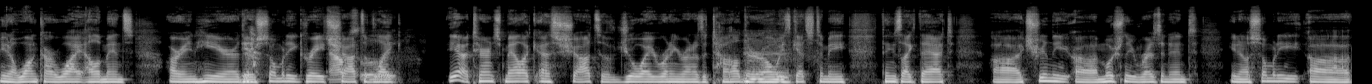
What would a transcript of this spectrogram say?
You know, Wong Kar Wai elements are in here. There's yeah. so many great Absolutely. shots of like, yeah, Terrence Malick s shots of Joy running around as a toddler mm. always gets to me. Things like that. Uh, extremely uh, emotionally resonant. You know, so many uh,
